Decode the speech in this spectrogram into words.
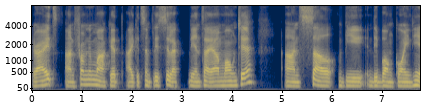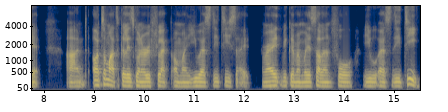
right? And from the market, I could simply select the entire amount here and sell the, the Bonk coin here. And automatically it's going to reflect on my USDT side, right? Because remember, you're selling for USDT.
